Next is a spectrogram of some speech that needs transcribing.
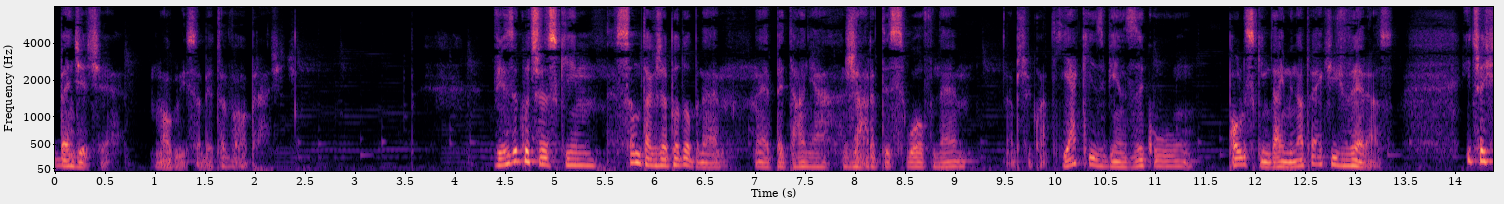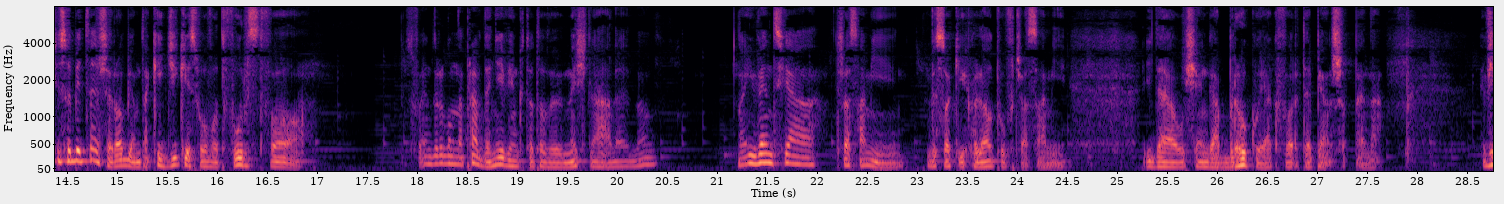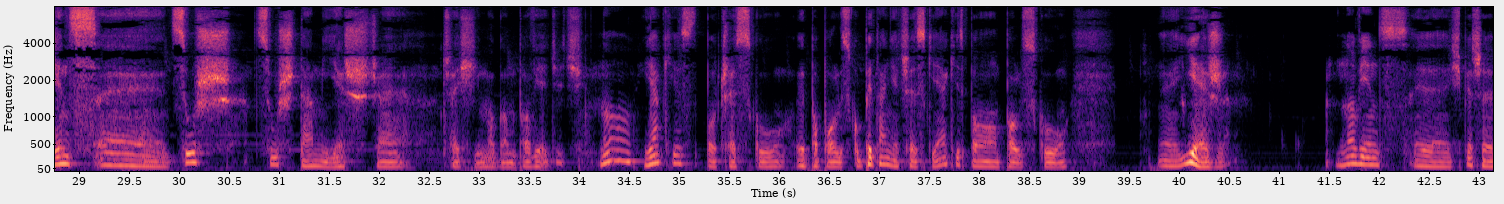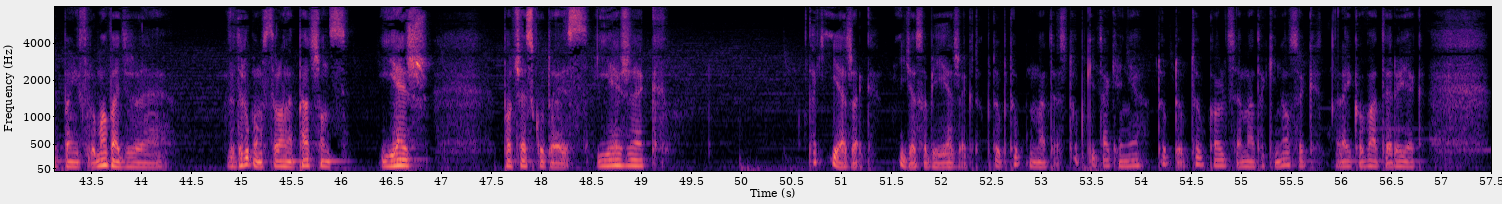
będziecie mogli sobie to wyobrazić. W języku czeskim są także podobne e, pytania, żarty słowne. Na przykład, jak jest w języku polskim, dajmy na to jakiś wyraz. I Czesi sobie też robią takie dzikie słowotwórstwo. Swoją drogą naprawdę nie wiem, kto to wymyśla, ale no, no inwencja czasami wysokich lotów, czasami ideał sięga bruku, jak fortepian Chopina. Więc e, cóż, cóż tam jeszcze Czesi mogą powiedzieć? No, jak jest po czesku, po polsku? Pytanie czeskie, jak jest po polsku e, jeż? No więc e, śpieszę poinformować, że w drugą stronę patrząc, jeż po czesku to jest jeżek. Taki jeżek. Idzie sobie jeżek, tup, tup, tup, ma te stópki takie, nie? Tup, tup, tup, kolce, ma taki nosek, lejkowaty ryjek.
